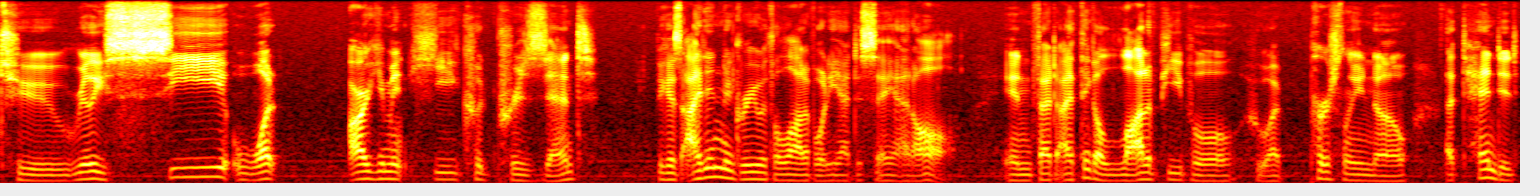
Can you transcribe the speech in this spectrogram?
to really see what argument he could present because I didn't agree with a lot of what he had to say at all. In fact, I think a lot of people who I personally know attended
